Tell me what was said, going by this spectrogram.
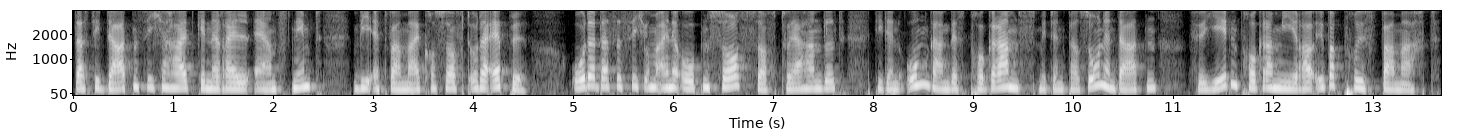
das die Datensicherheit generell ernst nimmt, wie etwa Microsoft oder Apple, oder dass es sich um eine Open-Source-Software handelt, die den Umgang des Programms mit den Personendaten für jeden Programmierer überprüfbar macht.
